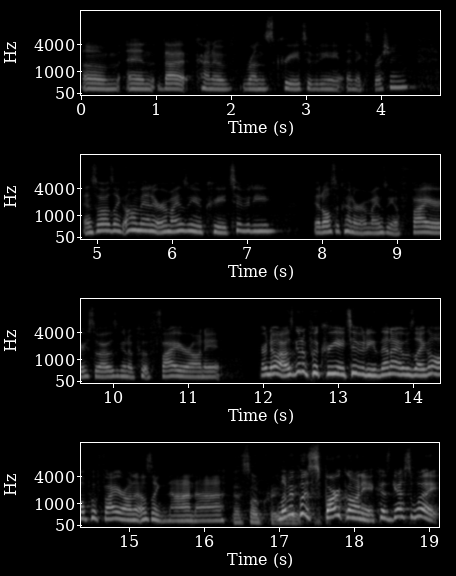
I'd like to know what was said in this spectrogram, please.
um, and that kind of runs creativity and expression. And so I was like, oh man, it reminds me of creativity. It also kind of reminds me of fire. So I was gonna put fire on it, or no, I was gonna put creativity. Then I was like, oh, I'll put fire on it. I was like, nah, nah. That's so crazy. Let me put spark on it, because guess what?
